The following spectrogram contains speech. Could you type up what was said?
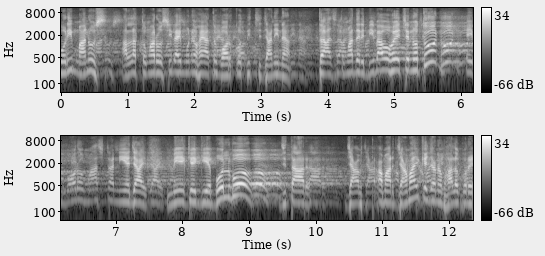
গরিব মানুষ। আল্লাহ তোমার ওসিলাই মনে হয় এত বরকত দিচ্ছে, জানি না। তো আজ তোমাদের বিবাহ হয়েছে নতুন। এই বড় মাছটা নিয়ে যায়। মেয়েকে গিয়ে বলব যে, তার আমার জামাইকে যেন ভালো করে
